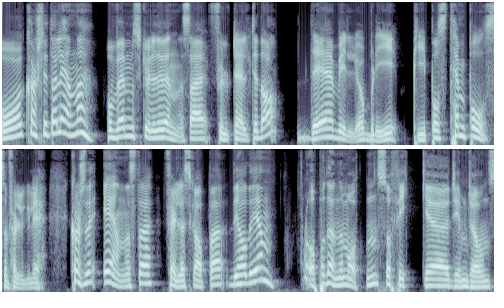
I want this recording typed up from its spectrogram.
og kanskje litt alene, og hvem skulle de vende seg fullt og helt til da? Det ville jo bli People's Temple, selvfølgelig. Kanskje det eneste fellesskapet de hadde igjen. Og på denne måten så fikk eh, Jim Jones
